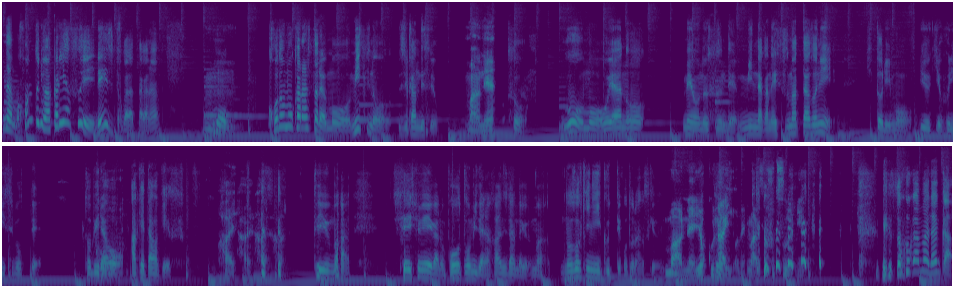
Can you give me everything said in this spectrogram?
なもう本当に分かりやすい0時とかだったかな。うん。もう子供からしたらもう未知の時間ですよまあね。そうをもう親の目を盗んでみんなが寝静まった後に一人もう勇気を振り絞って扉を開けたわけですよはいはいはい、はい。っていうまあ青春映画の冒頭みたいな感じなんだけどまあ覗きに行くってことなんですけど、ね、まあね、よくないよね。まあ普通に。でそこがまあなんか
